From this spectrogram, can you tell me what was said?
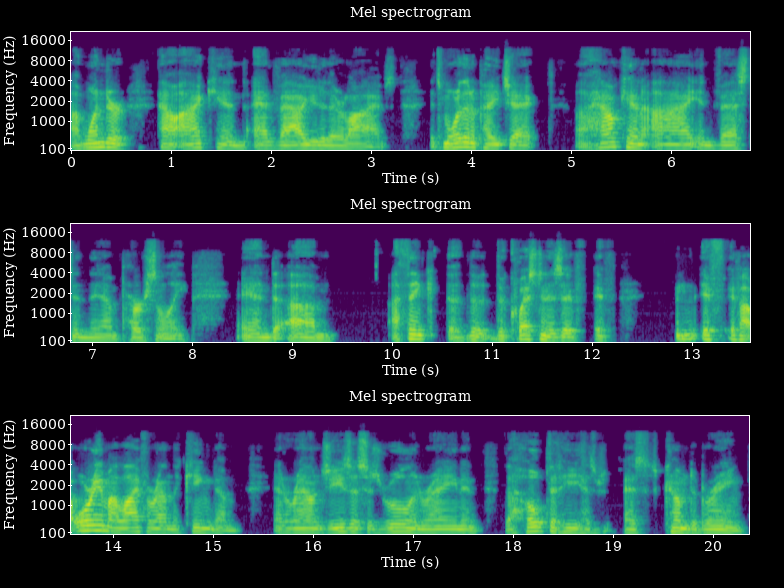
I wonder how I can add value to their lives. It's more than a paycheck. Uh, how can I invest in them personally? And um, I think the the question is if if if if I orient my life around the kingdom and around Jesus' rule and reign and the hope that He has has come to bring,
